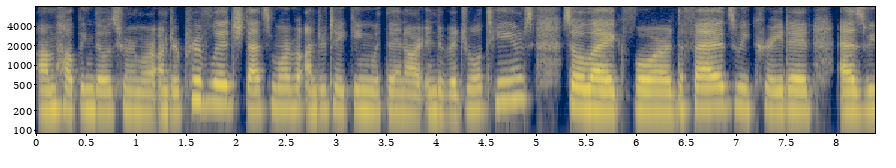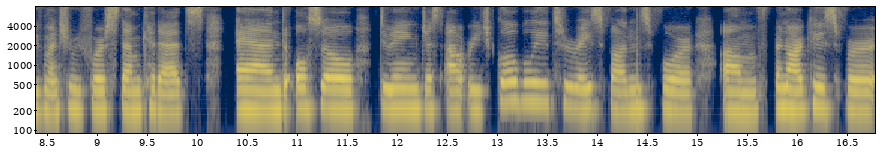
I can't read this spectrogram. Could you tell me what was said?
um, helping those who are more underprivileged, that's more of an undertaking within our individual teams. So, like for the feds, we created, as we've mentioned before, STEM cadets and also doing just outreach globally to raise funds for, um, in our case, for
